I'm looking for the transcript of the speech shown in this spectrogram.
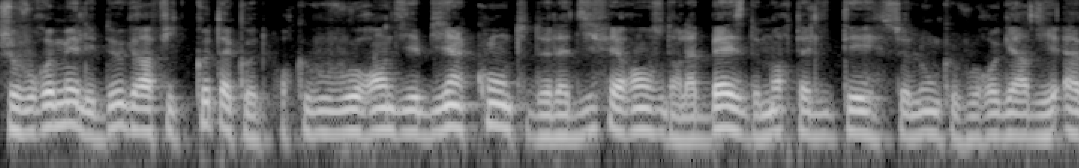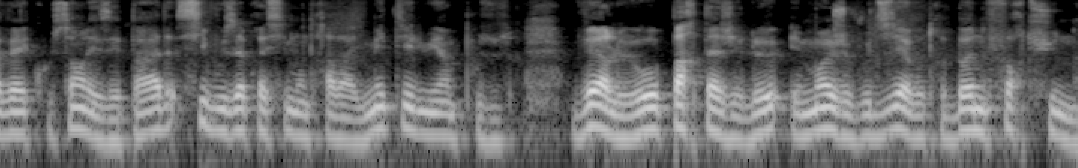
Je vous remets les deux graphiques côte à côte pour que vous vous rendiez bien compte de la différence dans la baisse de mortalité selon que vous regardiez avec ou sans les EHPAD. Si vous appréciez mon travail, mettez-lui un pouce vers le haut, partagez-le et moi je vous dis à votre bonne fortune.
